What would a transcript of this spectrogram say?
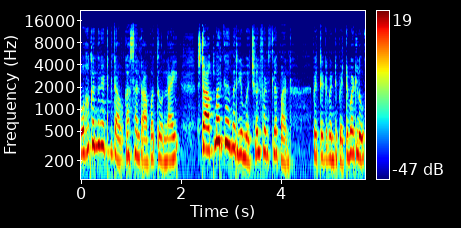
ఊహకందనటువంటి అవకాశాలు రాబోతూ ఉన్నాయి. స్టాక్ మార్కెట్ మరియు మ్యూచువల్ ఫండ్స్లో పెట్టేటువంటి పెట్టుబడులు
